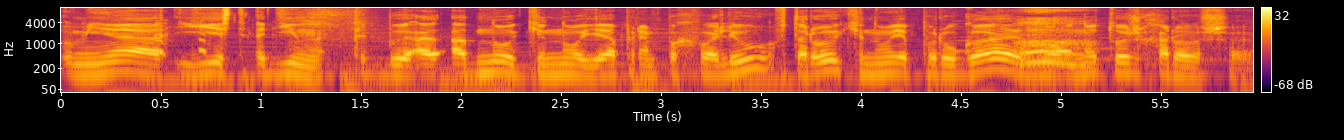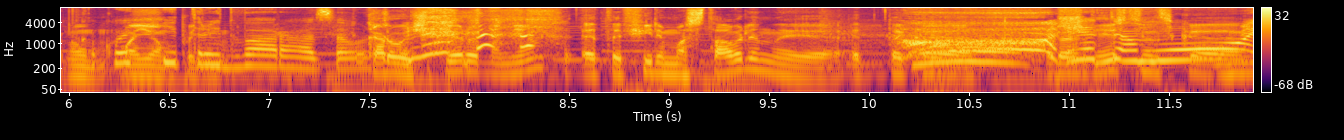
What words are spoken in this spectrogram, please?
У меня есть один, как бы о- одно кино я прям похвалю, второе кино я поругаю, но оно тоже хорошее. Ну, Какой моем хитрый понимании. два раза уже. Короче, первый момент это фильм «Оставленные». Это такая Это рождественская... мой,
